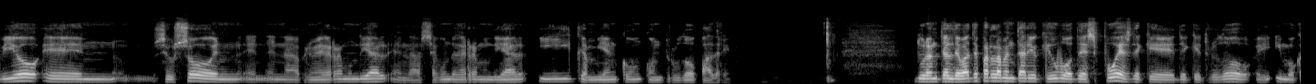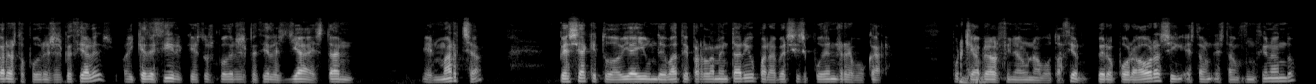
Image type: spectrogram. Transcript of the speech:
vio en, se usó en, la Primera Guerra Mundial, en la Segunda Guerra Mundial y también con, con Trudeau padre durante el debate parlamentario que hubo después de que, de que Trudeau eh, invocara estos poderes especiales, hay que decir que estos poderes especiales ya están en marcha, pese a que todavía hay un debate parlamentario para ver si se pueden revocar, porque habrá al final una votación. Pero por ahora sí están, están funcionando.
